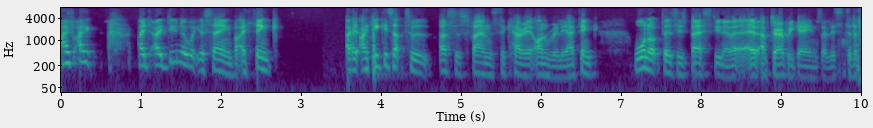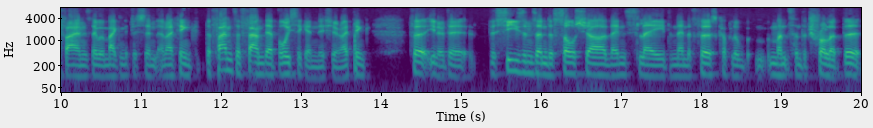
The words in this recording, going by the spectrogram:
I, I, I, do know what you're saying, but I think, I, I think it's up to us as fans to carry it on. Really, I think Warnock does his best, you know, after every game. So I listened to the fans; they were magnificent, and I think the fans have found their voice again this year. I think for you know the the seasons under Solskjaer, then Slade, and then the first couple of months under Trollope, the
